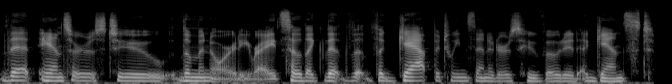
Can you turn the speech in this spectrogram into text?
that answers to the minority, right? So like the the, the gap between senators who voted against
